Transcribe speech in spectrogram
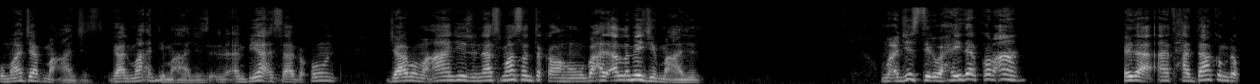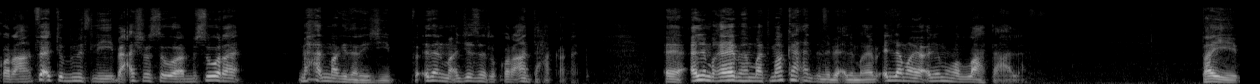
وما جاب معاجز. قال ما عندي معاجز. الأنبياء السابقون جابوا معاجز والناس ما صدقوهم وبعد الله ما يجيب معاجز. معجزتي الوحيدة القرآن. إذا أتحداكم بالقرآن فأتوا بمثله بعشر سور بسورة ما حد ما قدر يجيب. فإذا معجزة القرآن تحققت. آه، علم غيب هم ما كان عندنا بعلم غيب إلا ما يعلمه الله تعالى. طيب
